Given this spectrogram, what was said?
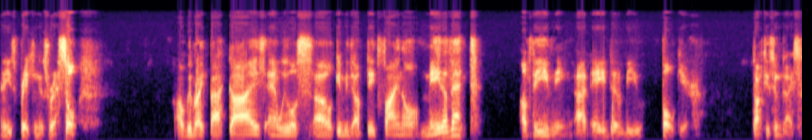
and he's breaking his wrist. So I'll be right back, guys, and we will. I'll give you the update. Final main event of the evening at AEW Full Gear. Talk to you soon, guys.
